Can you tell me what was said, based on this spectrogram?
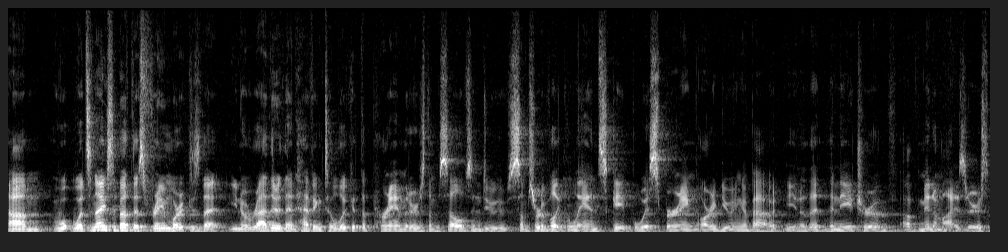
Um, what's nice about this framework is that you know rather than having to look at the parameters themselves and do some sort of like landscape whispering, arguing about you know the, the nature of, of minimizers,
